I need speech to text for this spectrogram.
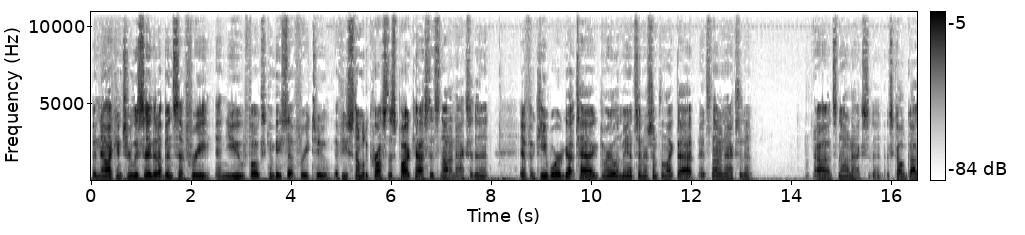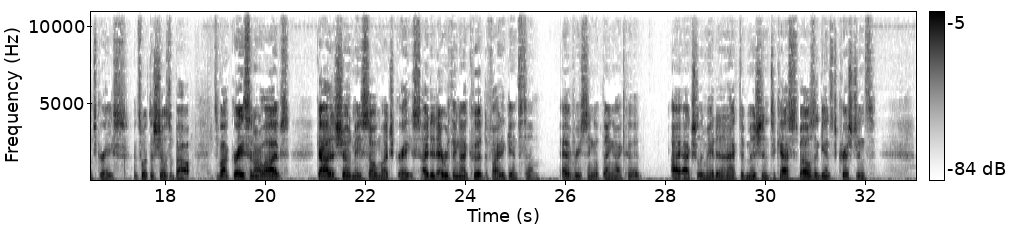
But now I can truly say that I've been set free, and you folks can be set free too. If you stumbled across this podcast, it's not an accident. If a keyword got tagged Marilyn Manson or something like that, it's not an accident. Uh, it's not an accident. It's called God's grace. It's what this show's about. It's about grace in our lives. God has showed me so much grace. I did everything I could to fight against Him. Every single thing I could. I actually made it an active mission to cast spells against Christians.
